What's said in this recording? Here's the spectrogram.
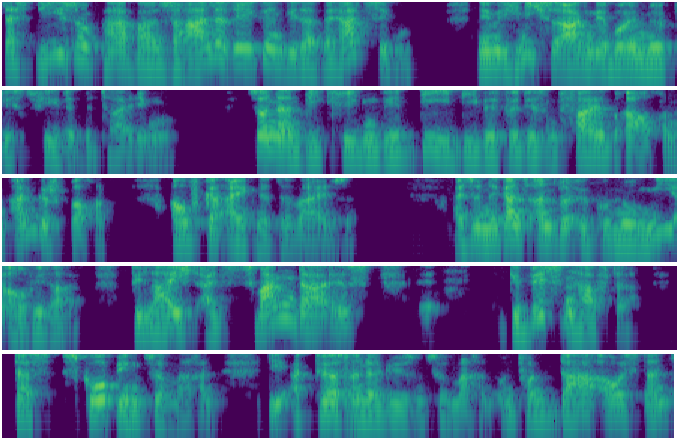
dass die so ein paar basale Regeln wieder beherzigen. Nämlich nicht sagen, wir wollen möglichst viele beteiligen, sondern wie kriegen wir die, die wir für diesen Fall brauchen, angesprochen, auf geeignete Weise. Also eine ganz andere Ökonomie auch wieder, vielleicht als Zwang da ist, äh, gewissenhafter das Scoping zu machen, die Akteursanalysen zu machen und von da aus dann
